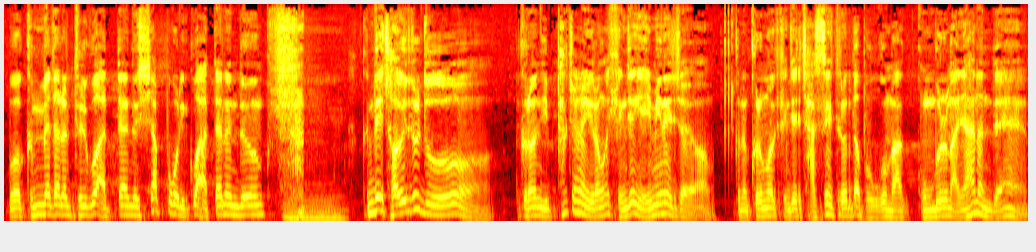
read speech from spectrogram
뭐 금메달을 들고 왔다는 등 시합복을 입고 왔다는 등. 근데 저희들도 그런 입학 전형 이런 거 굉장히 예민해져요. 그런 그런 걸 굉장히 자세히 들여다보고 막 공부를 많이 하는데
